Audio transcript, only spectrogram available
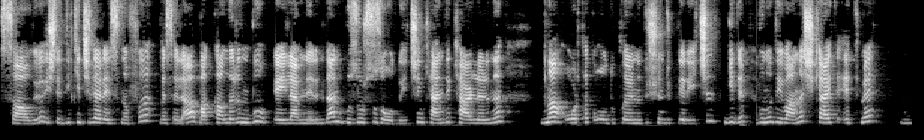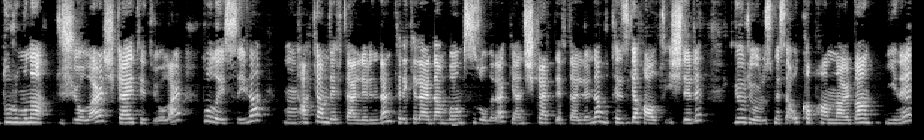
sağlıyor. İşte dikiciler esnafı mesela bakkalların bu eylemlerinden huzursuz olduğu için kendi karlarını na ortak olduklarını düşündükleri için gidip bunu divana şikayet etme durumuna düşüyorlar, şikayet ediyorlar. Dolayısıyla ahkam defterlerinden, terekelerden bağımsız olarak yani şikayet defterlerinden bu tezgah altı işleri görüyoruz. Mesela o kapanlardan yine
